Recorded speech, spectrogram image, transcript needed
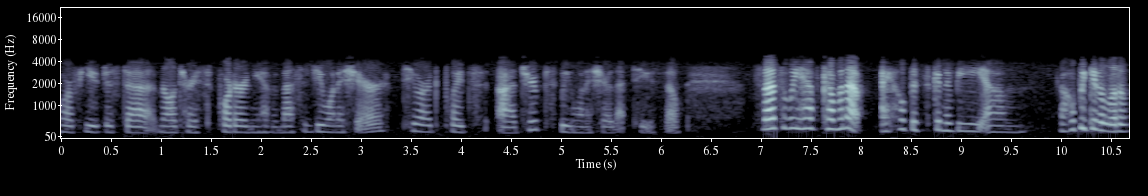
Or if you're just a military supporter and you have a message you want to share to our deployed uh, troops, we want to share that too. So, so that's what we have coming up. I hope it's going to be. Um, I hope we get a lot of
